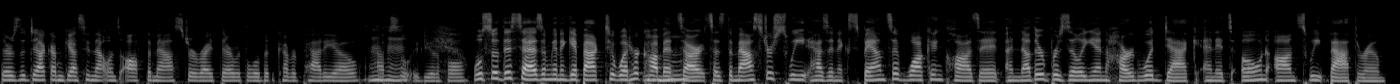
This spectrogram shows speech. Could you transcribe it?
There's the deck. I'm guessing that one's off the master right there with a little bit of covered patio. Mm-hmm. Absolutely beautiful. Well, so this says, I'm going to get back to what her comments Mm-hmm. are. It says the master suite has an expansive walk in closet, another Brazilian hardwood deck, and its own ensuite bathroom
